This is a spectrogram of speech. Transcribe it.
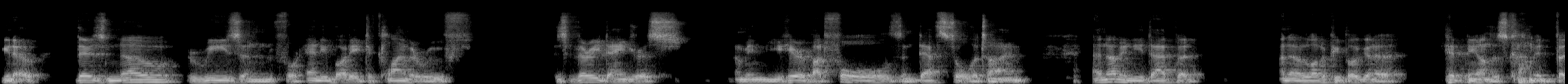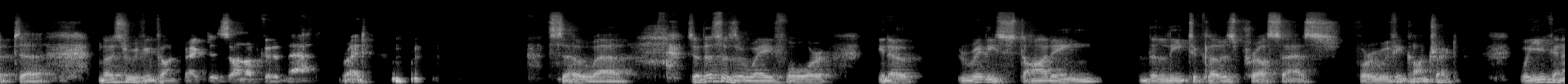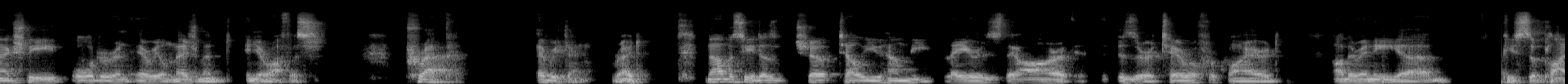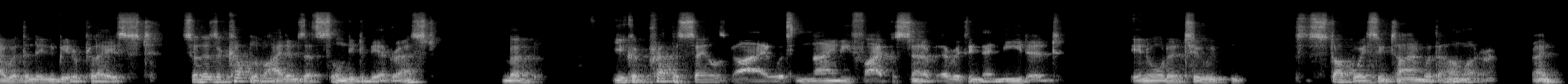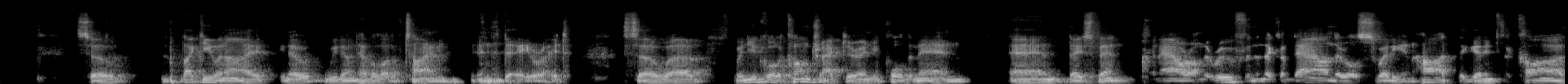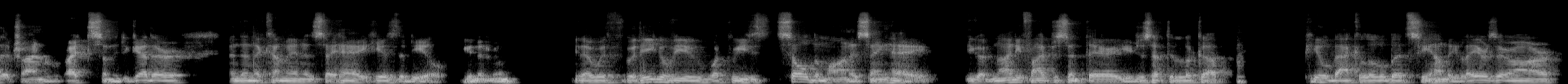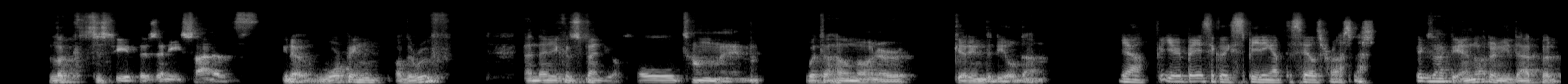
you know, there's no reason for anybody to climb a roof. It's very dangerous. I mean, you hear about falls and deaths all the time. And not only that, but I know a lot of people are going to hit me on this comment, but uh, most roofing contractors are not good at math, right? So, uh, so this was a way for, you know, really starting the lead to close process for a roofing contractor, where you can actually order an aerial measurement in your office, prep everything, right? Now, obviously, it doesn't show, tell you how many layers there are. Is there a tear off required? Are there any um, pieces of plywood that need to be replaced? So there's a couple of items that still need to be addressed, but you could prep a sales guy with 95% of everything they needed in order to stop wasting time with the homeowner, right? So like you and I, you know, we don't have a lot of time in the day, right? So uh, when you call a contractor and you call them in, and they spend an hour on the roof and then they come down they're all sweaty and hot they get into the car they're trying to write something together and then they come in and say hey here's the deal you know what I mean? you know with with eagle view what we sold them on is saying hey you got 95% there you just have to look up peel back a little bit see how many layers there are look to see if there's any sign of you know warping of the roof and then you can spend your whole time with the homeowner getting the deal done. Yeah, you're basically speeding up the sales process. Exactly, and not only that, but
